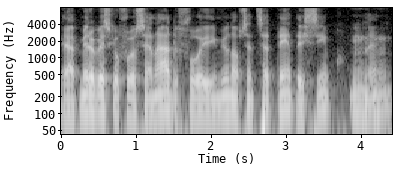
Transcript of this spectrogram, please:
é, a primeira vez que eu fui ao Senado foi em 1975, né? Uhum.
